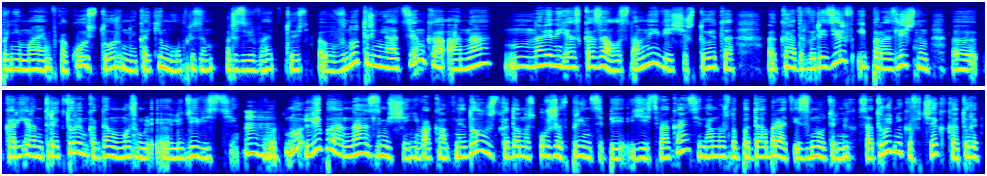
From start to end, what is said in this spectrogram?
понимаем, в какую сторону и каким образом развивать. То есть э, внутренняя оценка, она, наверное, я сказала основные вещи, что это э, кадровый резерв и по различным э, карьерным траекториям, когда мы можем э, людей вести. Угу. Вот. Ну, либо на замещение вакантной должности должность, когда у нас уже, в принципе, есть вакансии, нам нужно подобрать из внутренних сотрудников человека, который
